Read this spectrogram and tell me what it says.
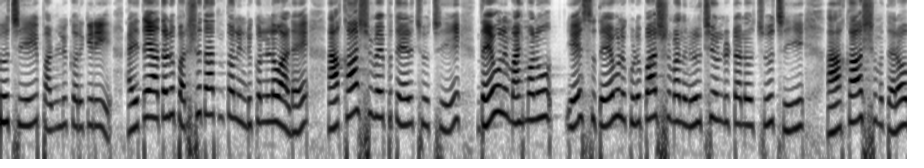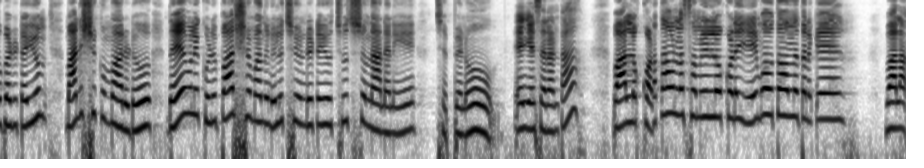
చూచి పండ్లు కొరికిరి. అయితే అతడు పరిశుద్ధాత్మతో నిండుకున్న వాడే ఆకాశం వైపు తేరి చూచి దేవుని మహిమను యేసు దేవుని కుడిపార్శ్వమందు నిలిచి ఉండుటను చూచి ఆకాశము తెరవబడుటయు మనిషి కుమారుడు దేవుని కుడిపార్శ్వమందు నిలిచి ఉండుటయు చూచుచున్నానని చెప్పాను. ఏం చేశారంట? వాళ్ళు కొడతా ఉన్న సమయంలో కూడా ఏమవుతా ఉంది తనకి? వాళ్ళ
